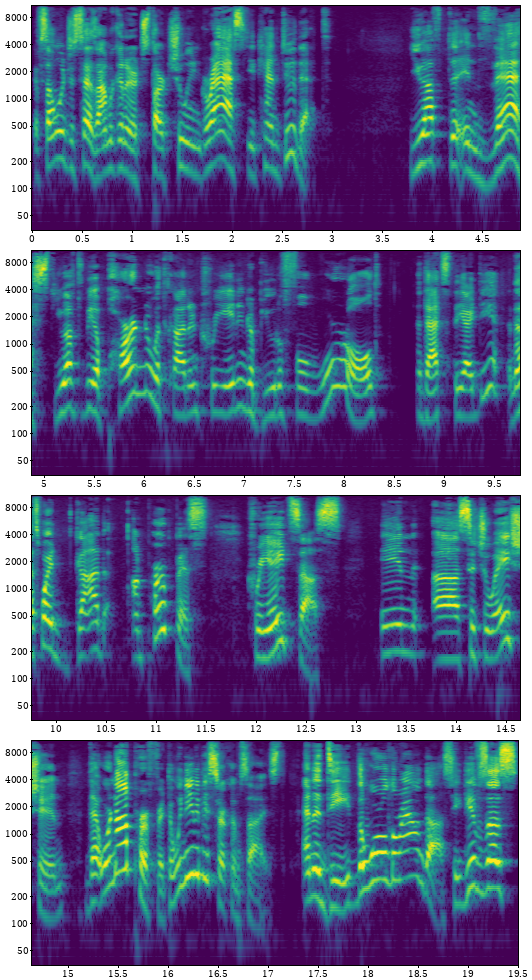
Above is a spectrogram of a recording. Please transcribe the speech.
If someone just says, I'm going to start chewing grass, you can't do that. You have to invest. You have to be a partner with God in creating a beautiful world. And that's the idea. And that's why God on purpose creates us in a situation that we're not perfect and we need to be circumcised. And indeed, the world around us. He gives us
